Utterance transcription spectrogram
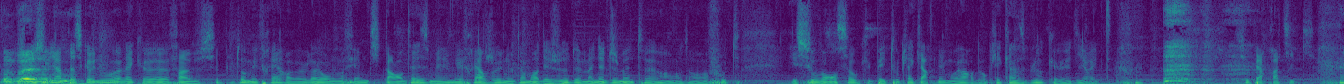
Donc je voilà, me du souviens coup- parce que nous, avec, euh, enfin, c'est plutôt mes frères. euh, là, on fait une petite parenthèse, mais mes frères jouaient notamment à des jeux de management euh, en, en foot, et souvent, ça occupait toute la carte mémoire, donc les 15 blocs directs. Super pratique.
